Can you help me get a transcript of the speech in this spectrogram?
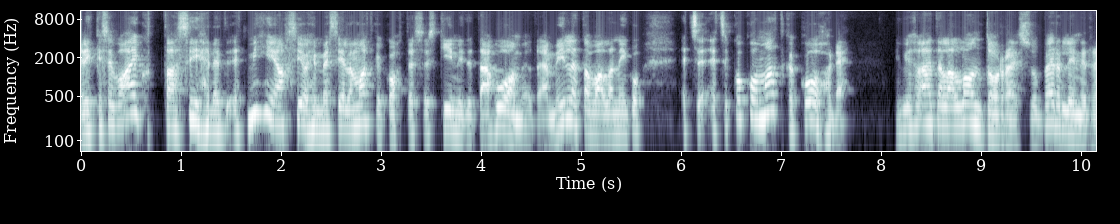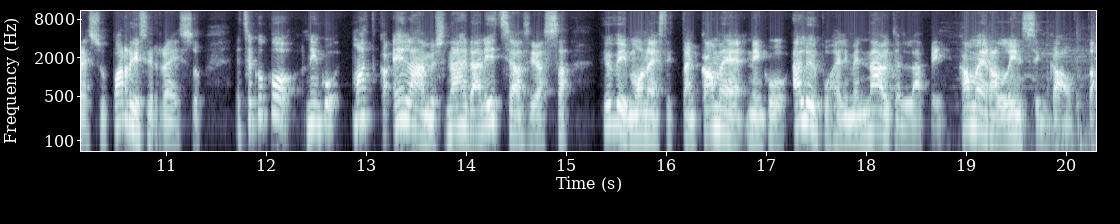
Eli se vaikuttaa siihen, että, että mihin asioihin me siellä matkakohteessa kiinnitetään huomiota ja millä tavalla, niin kuin, että, se, että se koko matkakohde, niin jos ajatellaan Lontoon reissu, Berliinin reissu, Pariisin reissu, että se koko niin kuin, matkaelämys nähdään itse asiassa – hyvin monesti tämän kame, niin kuin älypuhelimen näytön läpi, kameran linssin kautta.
